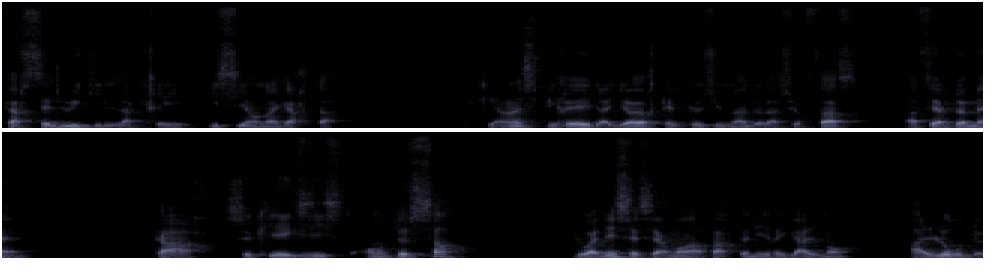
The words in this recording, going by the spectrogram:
car c'est lui qui l'a créé, ici en Agartha, et qui a inspiré d'ailleurs quelques humains de la surface à faire de même. Car ce qui existe en deçà doit nécessairement appartenir également à l'eau de.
